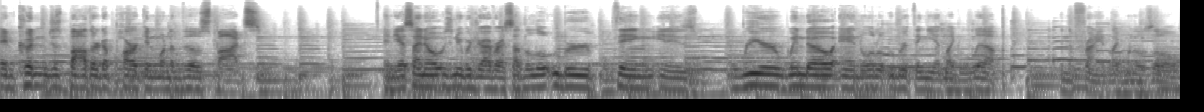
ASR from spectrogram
and couldn't just bother to park in one of those spots. And yes, I know it was an Uber driver. I saw the little Uber thing in his rear window and the little Uber thing he had like lit up in the front. He like one of those little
